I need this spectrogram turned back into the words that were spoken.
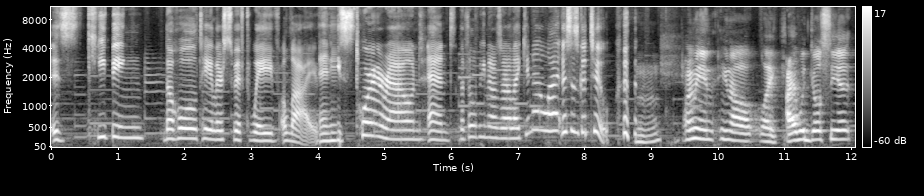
is keeping the whole Taylor Swift wave alive. And he's touring around and the Filipinos are like, "You know what? This is good too." hmm I mean, you know, like I would go see it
